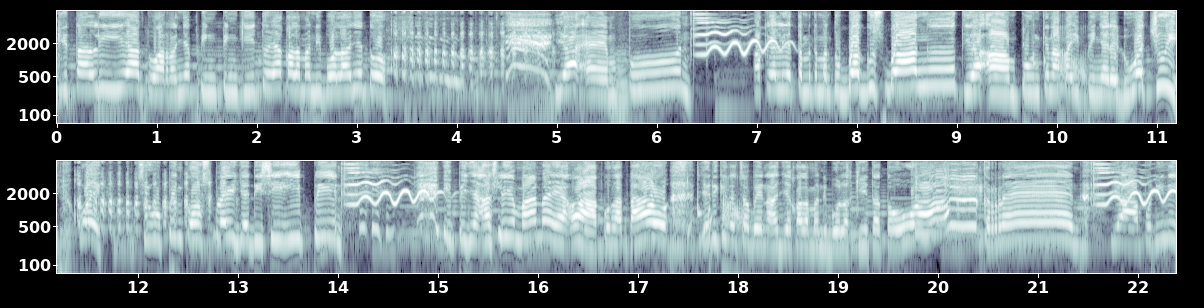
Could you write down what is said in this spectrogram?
kita lihat warnanya pink-pink gitu ya kolam mandi bolanya tuh. ya ampun. Oke lihat teman-teman tuh bagus banget ya ampun kenapa Ipinnya ada dua cuy Woi si Upin cosplay jadi si Ipin Ipinnya asli mana ya? Wah aku nggak tahu. Jadi kita cobain aja kalau mandi bola kita tuh. Wah keren. Ya ampun ini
